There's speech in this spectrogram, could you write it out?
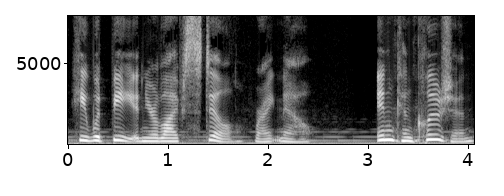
he would be in your life still right now. In conclusion,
